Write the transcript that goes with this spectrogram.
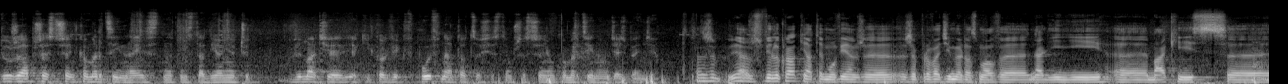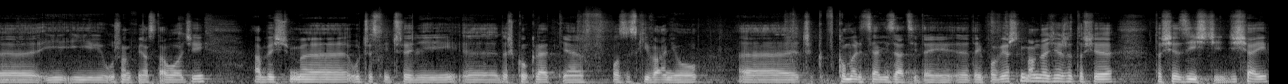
duża przestrzeń komercyjna jest na tym stadionie. Czy wy macie jakikolwiek wpływ na to, co się z tą przestrzenią komercyjną dziać będzie? Także ja już wielokrotnie o tym mówiłem, że, że prowadzimy rozmowy na linii e, Makis e, i, i Urząd Miasta Łodzi, abyśmy uczestniczyli e, dość konkretnie w pozyskiwaniu czy w komercjalizacji tej, tej powierzchni. Mam nadzieję, że to się, to się ziści. Dzisiaj,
